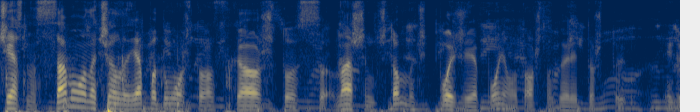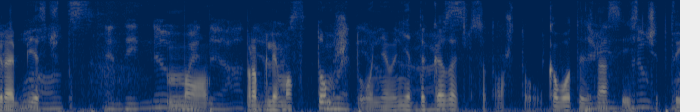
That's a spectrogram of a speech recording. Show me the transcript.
Честно, с самого начала я подумал, что он сказал, что с нашим читом, но чуть позже я понял, потому что он говорит то, что игра без чита. Но проблема в том, что у него нет доказательств о том, что у кого-то из нас есть читы.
